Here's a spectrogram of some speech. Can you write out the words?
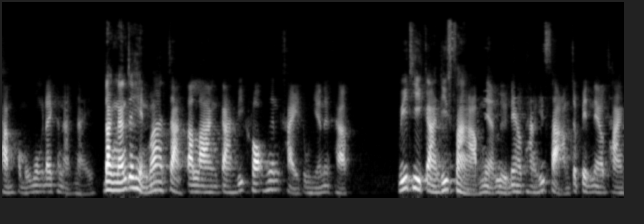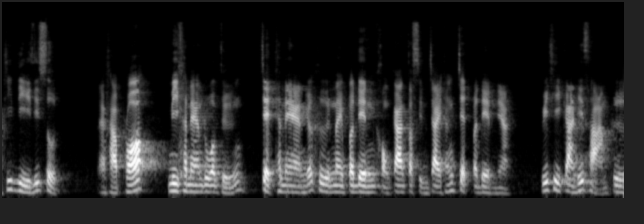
ช้ำของมะม่วงได้ขนาดไหน ดังนั้นจะเห็นว่าจากตารางการวิเคราะห์เงื่อนไขตรงนี้นะครับ วิธีการที่3เนี่ยหรือแนวทางที่ 3 จะเป็นแนวทางที่ดีที่สุดนะครับเพราะมีคะแนนรวมถึง 7 คะแนนก็คือในประเด็นของการตัดสินใจทั้ง 7 ประเด็นเนี่ยวิธีการที่ 3 คือ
